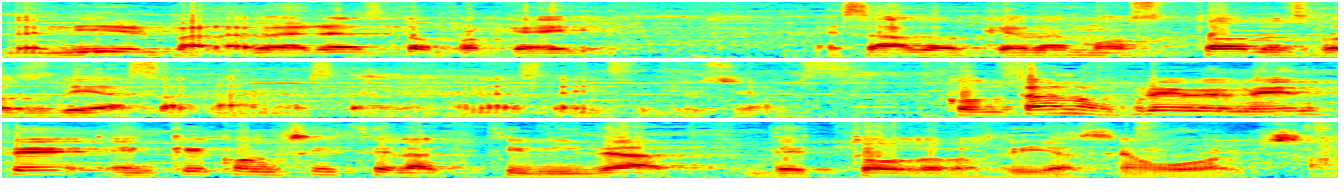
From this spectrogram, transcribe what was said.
venir, para ver esto, porque es algo que vemos todos los días acá en, este, en esta institución. Contanos brevemente en qué consiste la actividad de todos los días en Wilson.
